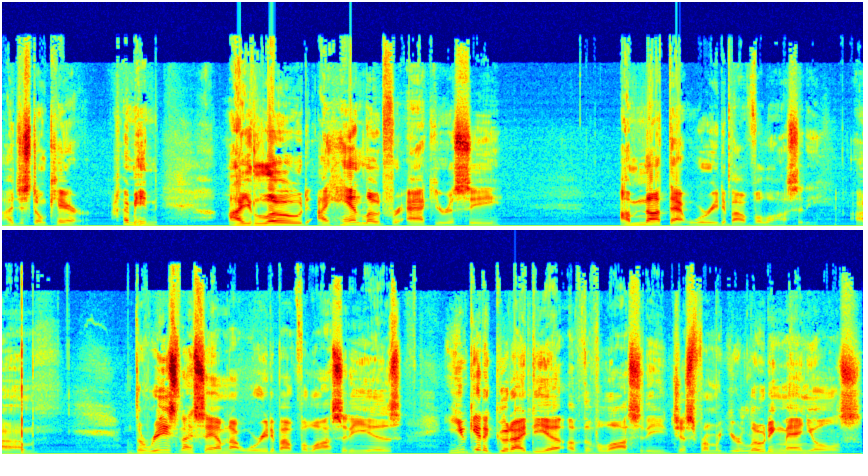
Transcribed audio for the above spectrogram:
I just don't care. I mean, I load, I hand load for accuracy. I'm not that worried about velocity. Um, the reason I say I'm not worried about velocity is you get a good idea of the velocity just from your loading manuals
